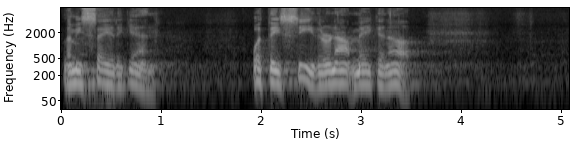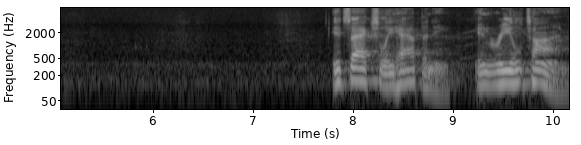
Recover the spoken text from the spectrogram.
Let me say it again. What they see, they're not making up. It's actually happening in real time.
